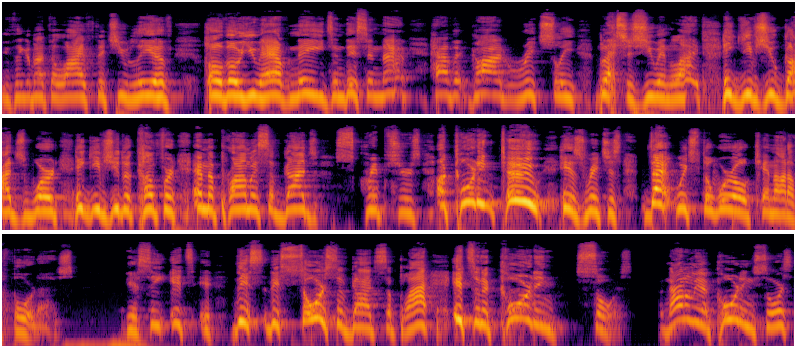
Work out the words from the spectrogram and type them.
You think about the life that you live, although you have needs and this and that, how that God richly blesses you in life. He gives you God's word. He gives you the comfort and the promise of God's scriptures according to His riches, that which the world cannot afford us. You see, it's it, this, this source of God's supply, it's an according source. But not only according source,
